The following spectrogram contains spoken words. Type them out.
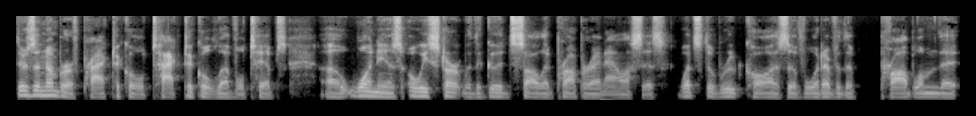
There's a number of practical, tactical level tips. Uh, one is always start with a good, solid, proper analysis. What's the root cause of whatever the problem that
